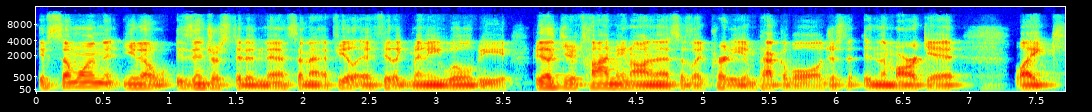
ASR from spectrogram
if someone you know is interested in this, and I feel I feel like many will be, I feel like your timing on this is like pretty impeccable, just in the market. Like,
